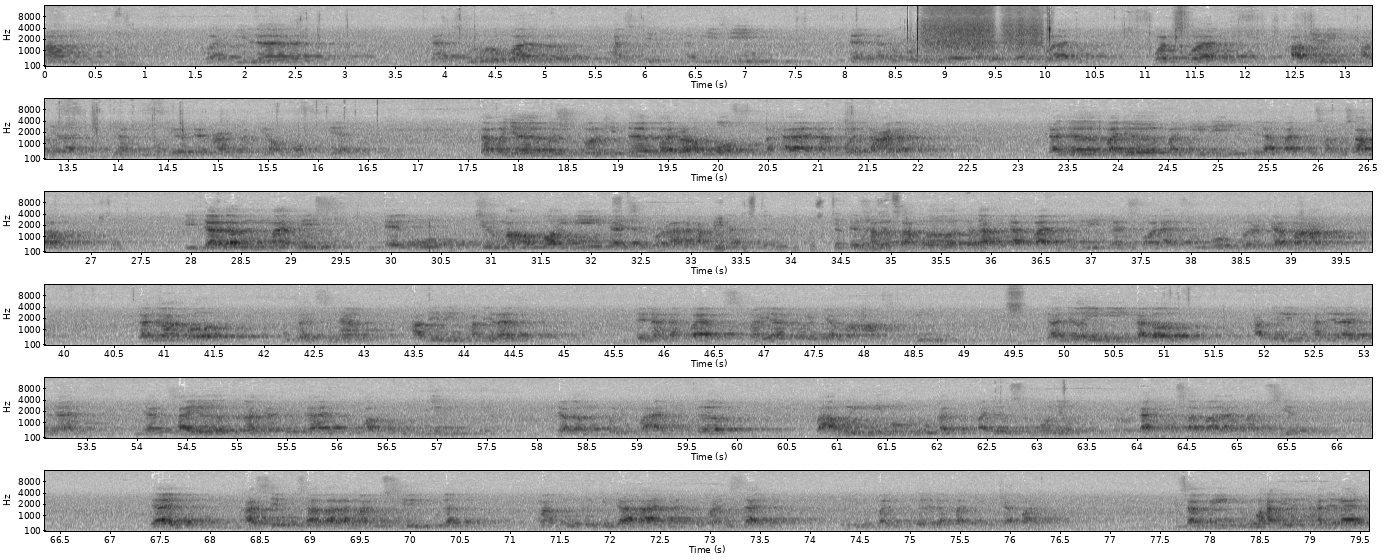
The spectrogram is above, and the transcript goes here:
Tuan Bilal Dan seluruh warga Masjid Dan tak lupa juga pada tuan-tuan Puan-puan Hadirin hadirat yang mulia dan rahmati Allah ya. Pertamanya bersyukur kita kepada Allah Subhanahu wa taala. Kerana pada pagi ini kita dapat bersama-sama di dalam majlis ilmu di rumah Allah ini dan syukur alhamdulillah. Kita sama-sama telah dapat mendirikan solat subuh berjamaah. Kerana apa? Bukan senang hadirin hadirat kita nak dapat semayang berjamaah ini. Dana ini kalau hadirin hadirat ingat yang saya telah nyatakan waktu ini dalam perjumpaan kita bahawa ini memerlukan kepada semuanya berkat kesabaran manusia dan hasil kesabaran manusia itulah maka keindahan dan kemanisan kehidupan kita dapat dicapai. Di samping itu hadirin hadirat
